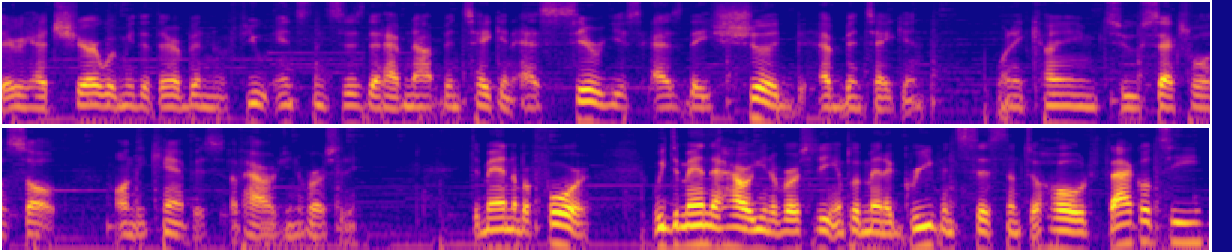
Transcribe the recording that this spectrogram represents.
they had shared with me that there have been a few instances that have not been taken as serious as they should have been taken when it came to sexual assault on the campus of Howard University. Demand number four we demand that Howard University implement a grievance system to hold faculty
